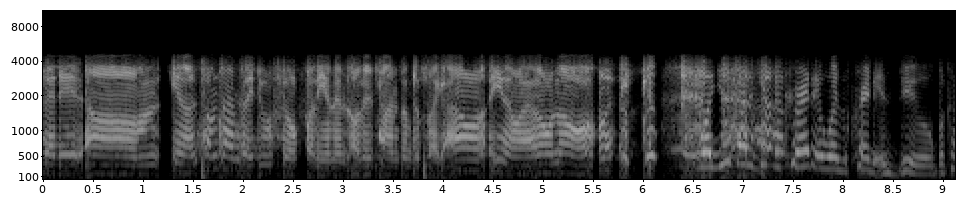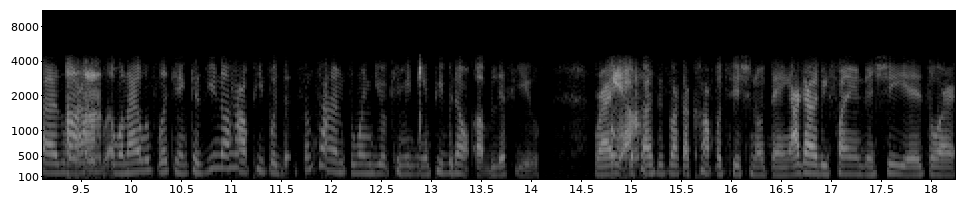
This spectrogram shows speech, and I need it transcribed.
said it. Um, you know, and sometimes I do feel funny, and then other times I'm just like, I don't, you know, I don't know. well, you got to give the credit where the credit is due because when uh-huh. I was when I was looking, because you know how people sometimes when you're a comedian, people don't uplift you right? Yeah. Because it's like a competitional thing. I gotta be funnier than she is, or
